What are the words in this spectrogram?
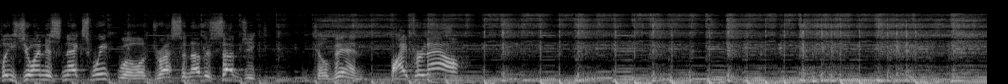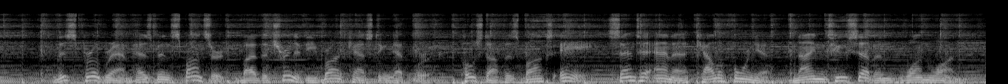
Please join us next week. We'll address another subject. Until then, bye for now. This program has been sponsored by the Trinity Broadcasting Network, Post Office Box A, Santa Ana, California 92711.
